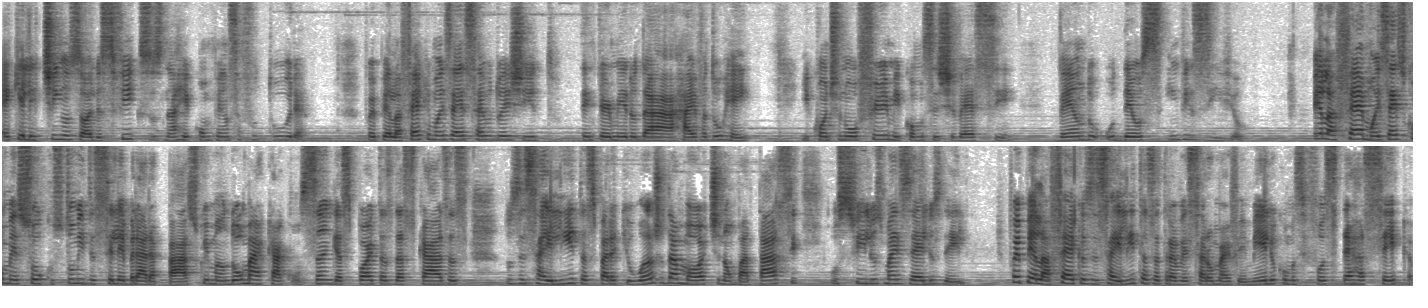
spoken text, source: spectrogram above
É que ele tinha os olhos fixos na recompensa futura. Foi pela fé que Moisés saiu do Egito, sem ter medo da raiva do rei, e continuou firme como se estivesse vendo o Deus invisível. Pela fé, Moisés começou o costume de celebrar a Páscoa e mandou marcar com sangue as portas das casas dos israelitas para que o anjo da morte não matasse os filhos mais velhos dele. Foi pela fé que os israelitas atravessaram o Mar Vermelho como se fosse terra seca,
